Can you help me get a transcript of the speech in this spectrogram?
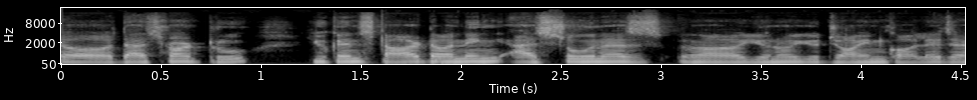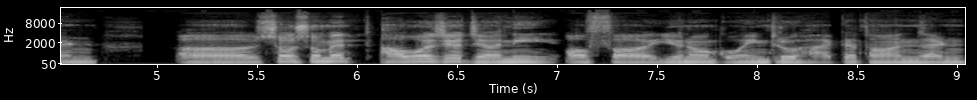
uh, that's not true. You can start earning as soon as uh, you know you join college and uh, so Sumit, how was your journey of uh, you know going through hackathons and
